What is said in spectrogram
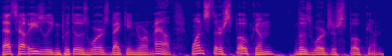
that's how easily you can put those words back in your mouth. Once they're spoken, those words are spoken.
